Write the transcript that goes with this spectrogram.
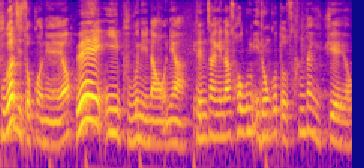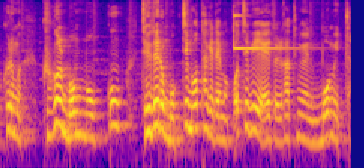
두 가지 조건이에요. 왜 이 부분이 나오냐? 된장이나 소금 이런 것도 상당히 귀해요. 그러면 그걸 못 먹고 제대로 먹지 못하게 되면 꽃제비 애들 같은 경우에는 몸이 쫙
